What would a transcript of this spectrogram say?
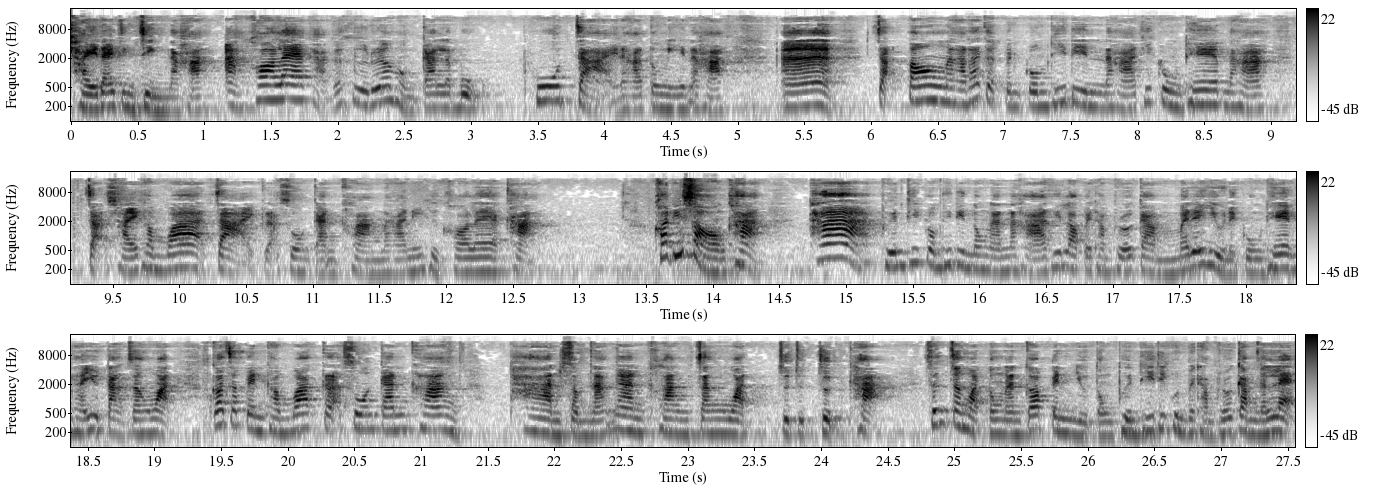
ใช้ได้จริง ๆนะคะอะข้อแรกค่ะก็คือเรื่องของการระบุผู้จ่ายนะคะตรงนี้นะคะอ่าจะต้องนะคะถ้าเกิดเป็นกรมที่ดินนะคะ ที่กรุงเทพนะคะ จะใช้คำว่าจ่ายกระทรวงการคลังนะคะ นี่คือข้อแรกค่ะ ข้อที่ 2 ค่ะ ถ้า พื้นที่กรมที่ดินตรงนั้นนะคะ ที่เราไปทำธุรกรรมไม่ได้อยู่ในกรุงเทพนะคะอยู่ต่างจังหวัด ก็จะเป็นคำว่ากระทรวงการคลัง ผ่านสำนักงานคลังจังหวัดจุดๆค่ะซึ่งจังหวัดตรงนั้นก็เป็นอยู่ตรงพื้นที่ที่คุณไปทำธุรกรรมนั่นแหละ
